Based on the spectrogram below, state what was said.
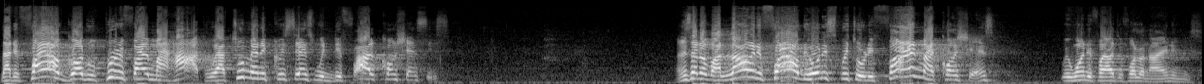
that the fire of God will purify my heart. We have too many Christians with defiled consciences. And instead of allowing the fire of the Holy Spirit to refine my conscience, we want the fire to fall on our enemies.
